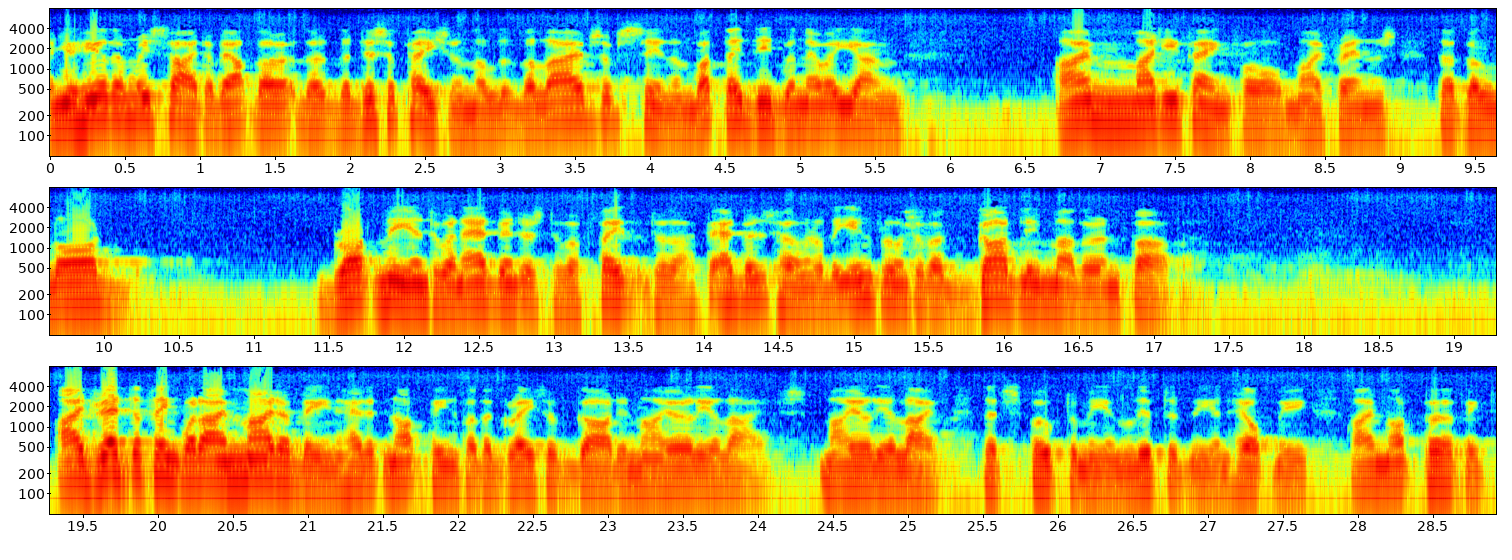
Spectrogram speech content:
And you hear them recite about the, the, the dissipation, the, the lives of sin, and what they did when they were young. I'm mighty thankful, my friends, that the Lord brought me into an Adventist, to a faith, to the Adventist home, under the influence of a godly mother and father. I dread to think what I might have been had it not been for the grace of God in my earlier lives, my earlier life that spoke to me and lifted me and helped me. I'm not perfect.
